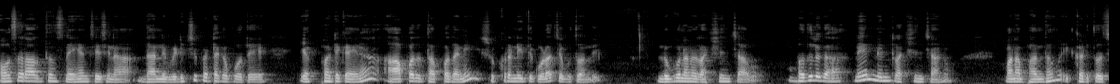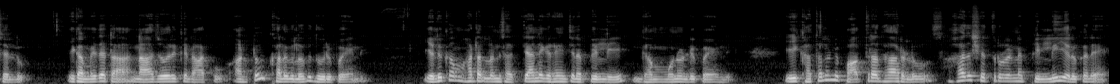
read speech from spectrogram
అవసరార్థం స్నేహం చేసినా దాన్ని విడిచిపెట్టకపోతే ఎప్పటికైనా ఆపద తప్పదని శుక్రనీతి కూడా చెబుతోంది. నువ్వు నన్ను రక్షించావు. బదులుగా నేను నిన్ను రక్షించాను. మన బంధం ఇక్కడితో చెల్లు. ఇక మీదట నా జోరికి రాకు అంటూ కలుగులోకి దూరిపోయింది. ఎలుక మాటల్లోని సత్యాన్ని గ్రహించిన పిల్లి గమ్మునుండిపోయింది ఈ కథలోని పాత్రధారులు సహజ శత్రువులైన పిల్లి ఎలుకలే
